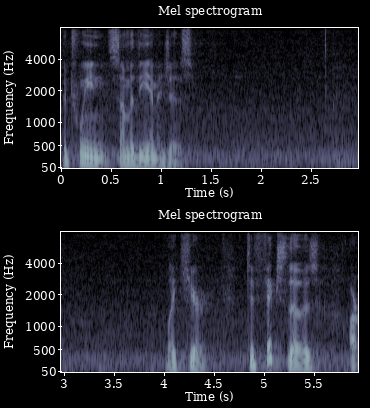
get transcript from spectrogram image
between some of the images, like here. To fix those, our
